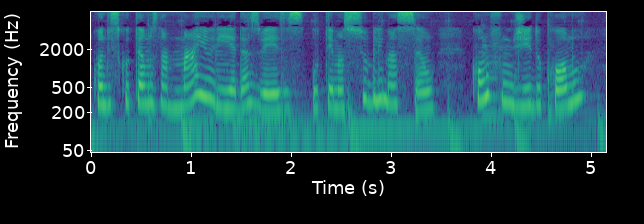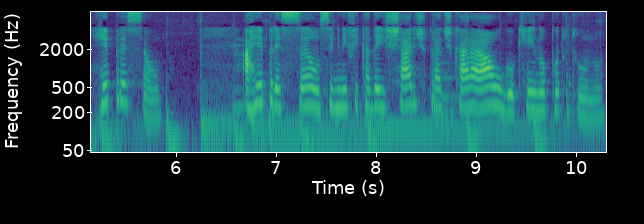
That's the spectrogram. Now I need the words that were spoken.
quando escutamos, na maioria das vezes, o tema sublimação confundido como repressão. A repressão significa deixar de praticar algo que é inoportuno,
